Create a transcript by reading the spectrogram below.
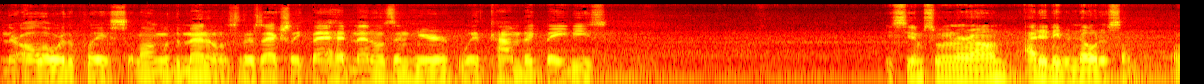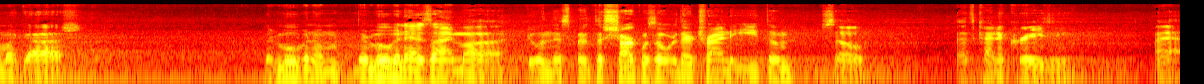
and they're all over the place along with the minnows. There's actually fathead minnows in here with convict babies. You see them swimming around? I didn't even notice them. Oh my gosh. They're moving them. They're moving as I'm uh, doing this, but the shark was over there trying to eat them, so that's kind of crazy. I,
